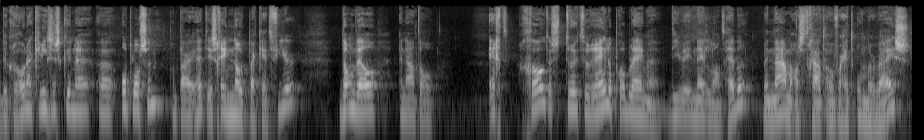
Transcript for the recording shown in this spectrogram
de coronacrisis kunnen oplossen. Want daar, het is geen noodpakket 4. Dan wel een aantal echt grote structurele problemen die we in Nederland hebben. Met name als het gaat over het onderwijs.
